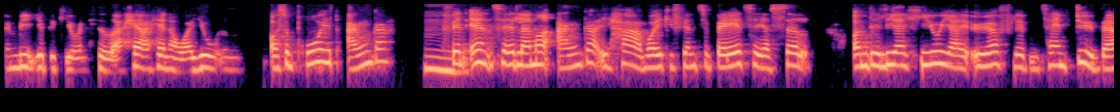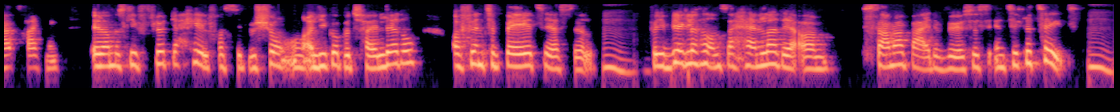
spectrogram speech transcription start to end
familiebegivenheder her hen over julen. Og så brug et anker. Mm. Find ind til et eller andet anker, I har, hvor I kan finde tilbage til jer selv. Om det er lige at hive jer i øreflippen, tage en dyb vejrtrækning, eller måske flytte jer helt fra situationen og lige gå på toilettet og finde tilbage til jer selv. Mm. For i virkeligheden så handler det om samarbejde versus integritet. Mm.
